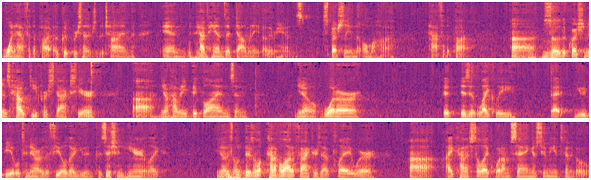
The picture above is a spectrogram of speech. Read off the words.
one half of the pot a good percentage of the time and have hands that dominate other hands, especially in the Omaha half of the pot. Uh, So the question is, how deep are stacks here? Uh, you know, how many big blinds and, you know, what are, it, is it likely that you'd be able to narrow the field? Are you in position here? Like, you know, there's, a, there's a lot, kind of a lot of factors at play where uh, I kind of still like what I'm saying, assuming it's going to go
